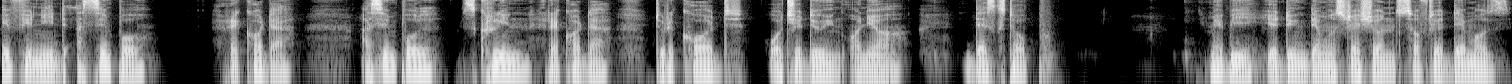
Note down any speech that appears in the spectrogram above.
If you need a simple recorder, a simple screen recorder to record what you're doing on your desktop, maybe you're doing demonstrations, software demos,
